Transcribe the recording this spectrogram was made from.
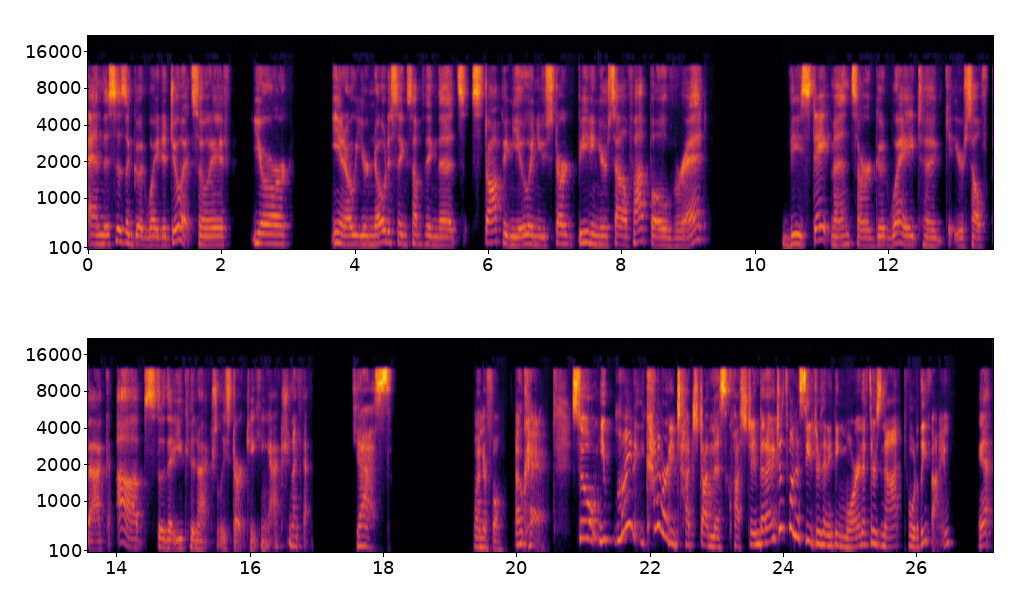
and this is a good way to do it. So if you're you know you're noticing something that's stopping you and you start beating yourself up over it these statements are a good way to get yourself back up so that you can actually start taking action again. Yes. Wonderful. Okay. So you might you kind of already touched on this question but i just want to see if there's anything more and if there's not totally fine yeah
